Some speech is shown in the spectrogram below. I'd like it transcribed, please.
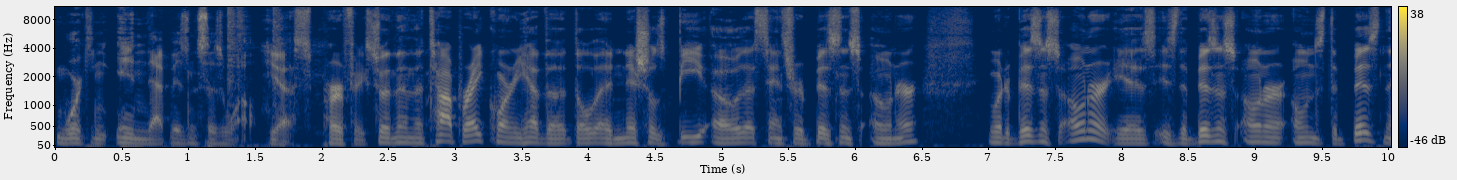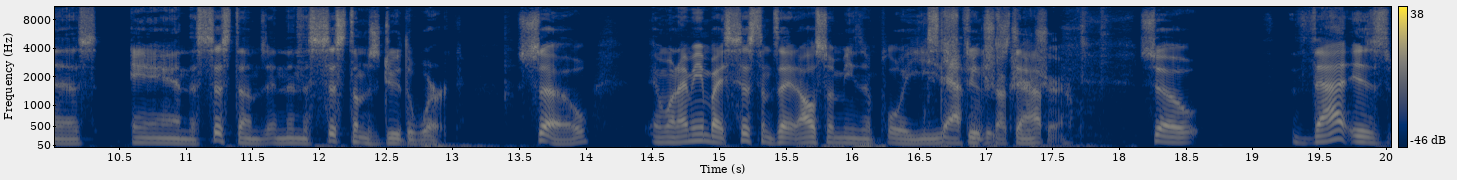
working in that business as well. Yes, perfect. So then the top right corner, you have the, the initials BO, that stands for business owner. What a business owner is, is the business owner owns the business and the systems, and then the systems do the work. So, and what I mean by systems, that also means employees, Staffing structure, staff. sure. So that is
